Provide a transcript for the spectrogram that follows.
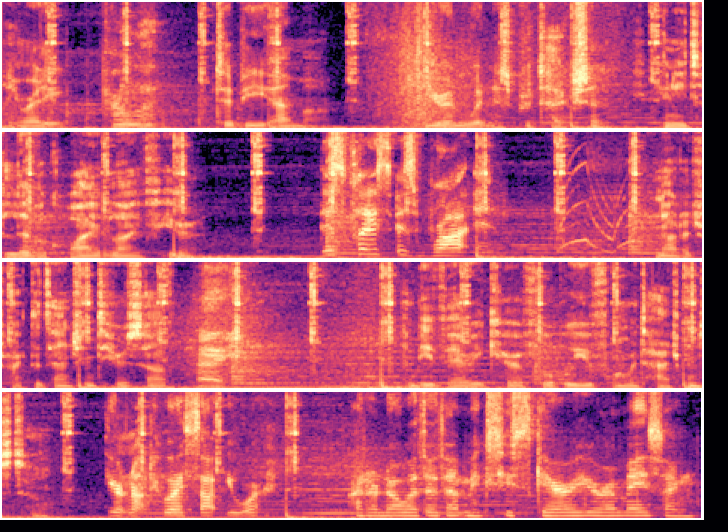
Are you ready For what? to be Emma? You're in witness protection. You need to live a quiet life here, This place is rotten. Not attract attention to yourself, Hey, and be very careful who you form attachments to. You're not who I thought you were. I don't know whether that makes you scary or amazing.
